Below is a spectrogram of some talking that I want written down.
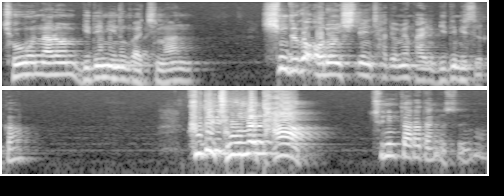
좋은 날은 믿음이 있는 것 같지만 힘들고 어려운 시련이 찾아오면 과연 믿음이 있을까? 그들 좋은 날 다 주님 따라다녔어요.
